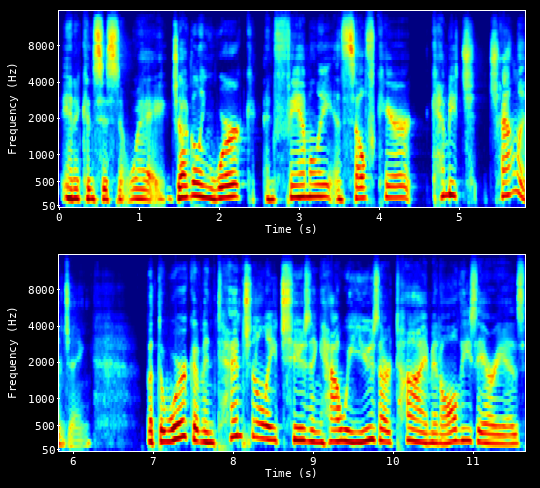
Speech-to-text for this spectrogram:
in a consistent way. Juggling work and family and self care can be ch- challenging. But the work of intentionally choosing how we use our time in all these areas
